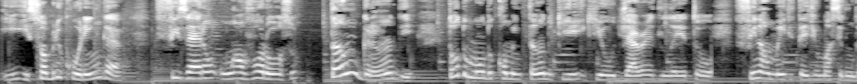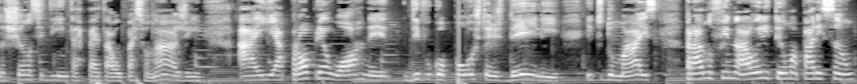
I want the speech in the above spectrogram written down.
E, e sobre o Coringa, fizeram um alvoroço tão grande, todo mundo comentando que, que o Jared Leto finalmente teve uma segunda chance de interpretar o personagem. Aí a própria Warner divulgou posters dele e tudo mais, para no final ele ter uma aparição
